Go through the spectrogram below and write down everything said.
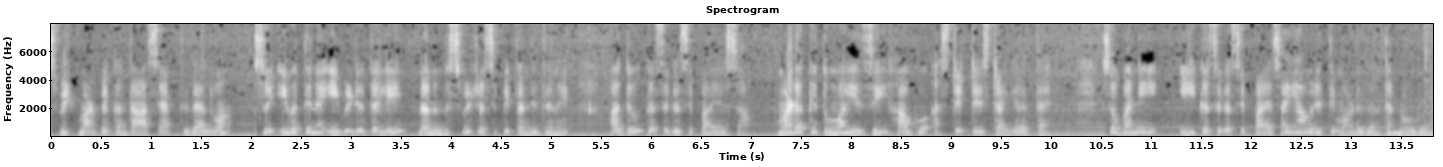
ಸ್ವೀಟ್ ಮಾಡ್ಬೇಕಂತ ಆಸೆ ಆಗ್ತಿದೆ ಅಲ್ವಾ? ಸೊ ಇವತ್ತಿನ ಈ ವಿಡಿಯೋದಲ್ಲಿ ನಾನೊಂದು ಸ್ವೀಟ್ ರೆಸಿಪಿ ತಂದಿದ್ದೇನೆ. ಅದು ಗಸಗಸೆ ಪಾಯಸ. ಮಾಡೋಕ್ಕೆ ತುಂಬಾ ಈಸಿ ಹಾಗೂ ಅಷ್ಟೇ ಟೇಸ್ಟ್ ಆಗಿರುತ್ತೆ ಸೊ ಬನ್ನಿ ಈ ಗಸಗಸೆ ಪಾಯಸ ಯಾವ ರೀತಿ ಮಾಡೋದಂತ ನೋಡೋಣ.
